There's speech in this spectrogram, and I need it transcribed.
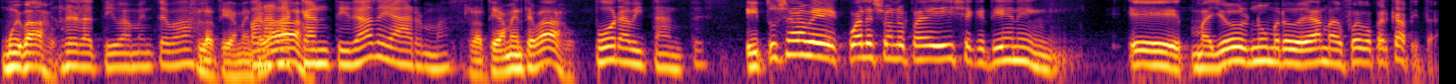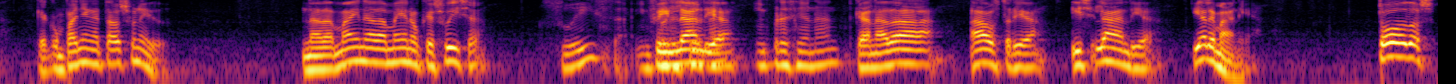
Muy bajo, Relativamente bajo. Relativamente Para bajo. la cantidad de armas relativamente bajo. por habitantes. ¿Y tú sabes cuáles son los países que tienen eh, mayor número de armas de fuego per cápita que acompañan a Estados Unidos? Nada más y nada menos que Suiza, Suiza. Finlandia. impresionante. Canadá, Austria, Islandia y Alemania. Todos,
